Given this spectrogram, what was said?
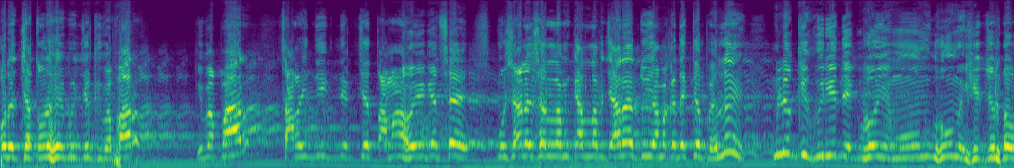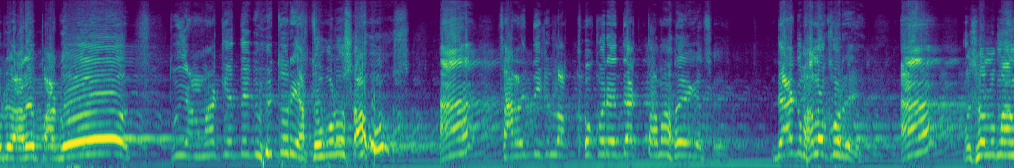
পরে চেতন হয়ে বুঝছে কি ব্যাপার? কি ব্যাপার? চারিদিক দেখছে, তামা হয়ে গেছে। মুসা আলাই সাল্লামকে আল্লাহ আরে, তুই আমাকে দেখতে পেলি? বলে কি ঘুরিয়ে দেখব, এমন ঘুম এসেছিল আরে পাগল! তুই আমাকে দেখবি তোর এত বড় সাহস হ্যাঁ? চারিদিক লক্ষ্য করে দেখ, তামা হয়ে গেছে। দেখ ভালো করে হ্যাঁ? মুসলমান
